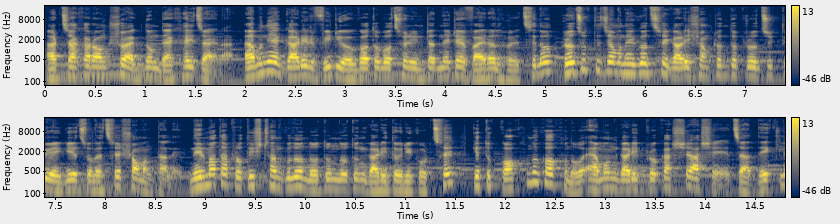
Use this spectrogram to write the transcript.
আর চাকার অংশ একদম দেখাই যায় না। এমনই এক গাড়ির ভিডিও গত বছর ইন্টারনেটে ভাইরাল হয়েছিল। প্রযুক্তি যেমন এগোচ্ছে গাড়ি সংক্রান্ত প্রযুক্তি এগিয়ে চলেছে সমানতালে। নির্মাতা প্রতিষ্ঠানগুলো নতুন নতুন গাড়ি তৈরি করছে, কিন্তু কখনো কখনো এমন গাড়ি প্রকাশ্যে আসে যা দেখলে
